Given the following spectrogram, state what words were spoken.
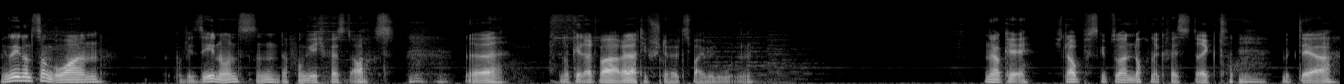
Wir sehen uns, Songoan. Wir sehen uns. Hm, davon gehe ich fest aus. Äh. Okay, das war relativ schnell, zwei Minuten. Okay, ich glaube, es gibt sogar noch eine Quest direkt mit der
